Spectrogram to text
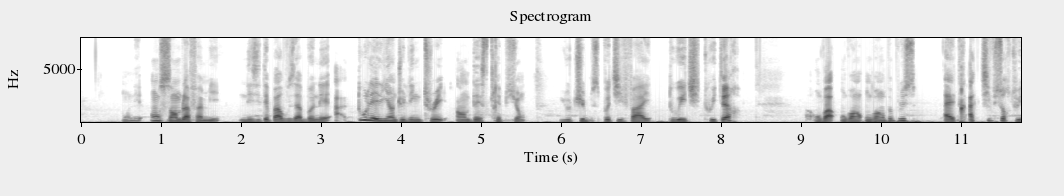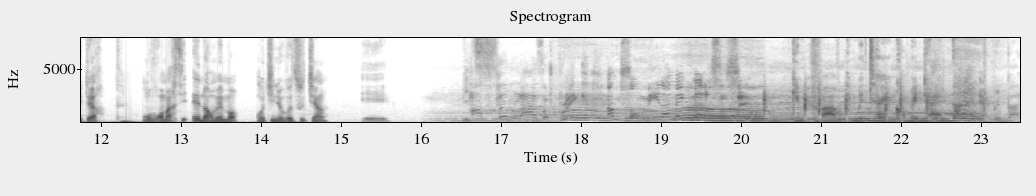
On est ensemble, la famille. N'hésitez pas à vous abonner à tous les liens du Linktree en description. YouTube, Spotify, Twitch, Twitter. On va, on va, on va un peu plus être actif sur Twitter. On vous remercie énormément. Continuez votre soutien et peace.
